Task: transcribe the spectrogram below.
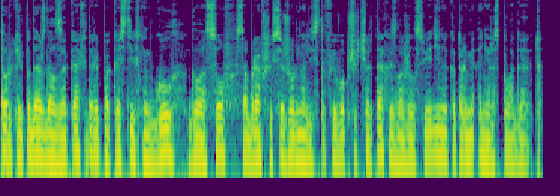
Торкель подождал за кафедрой, пока стихнет гул голосов собравшихся журналистов и в общих чертах изложил сведения, которыми они располагают.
